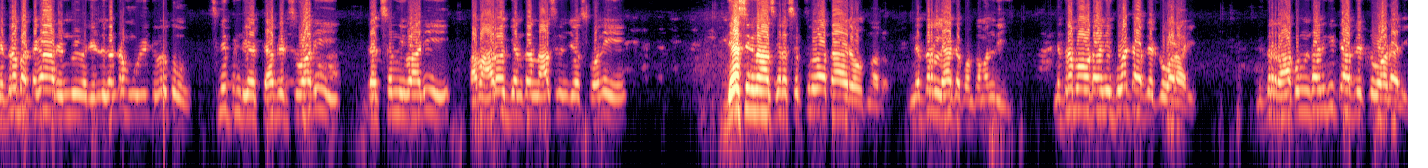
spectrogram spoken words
నిద్ర పట్టగా రెండు రెండు గంటల మూడింటి వరకు స్లీపింగ్ టాబ్లెట్స్ వాడి డ్రగ్స్ అన్ని వాడి తమ ఆరోగ్యంతో నాశనం చేసుకొని దేశ వినాశకర శక్తులుగా తయారవుతున్నారు. నిద్ర లేక కొంతమంది. నిద్రపోవడానికి కూడా టాబ్లెట్లు వాడాలి. నిద్ర రాకుండానికి టాబ్లెట్లు వాడాలి.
